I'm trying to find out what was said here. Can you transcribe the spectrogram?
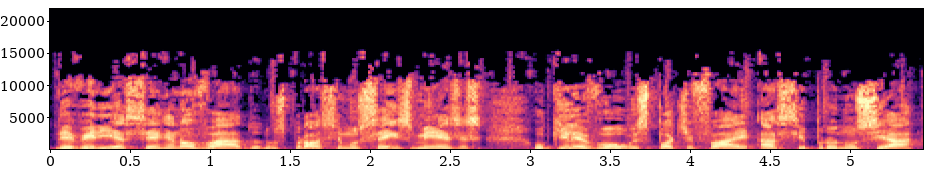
deveria ser renovado nos próximos seis meses, o que levou o Spotify a se pronunciar,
